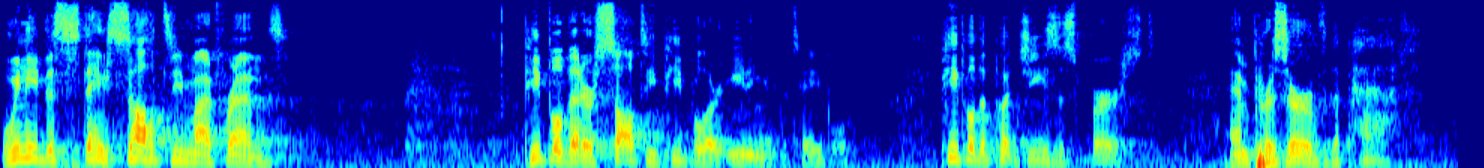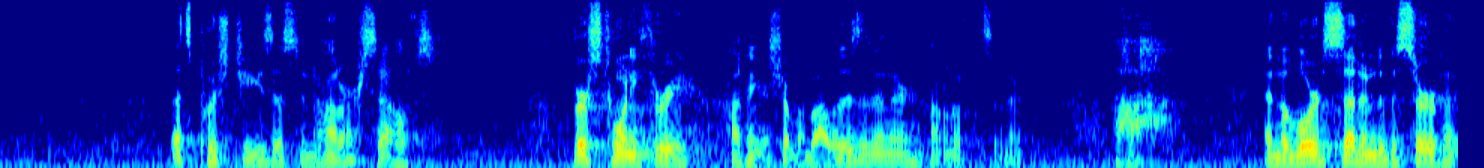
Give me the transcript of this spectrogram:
We need to stay salty, my friends. People that are salty people are eating at the table. People that put Jesus first and preserve the path. Let's push Jesus and not ourselves. Verse 23. I think I showed my Bible. Is it in there? I don't know if it's in there. Ah. And the Lord said unto the servant,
